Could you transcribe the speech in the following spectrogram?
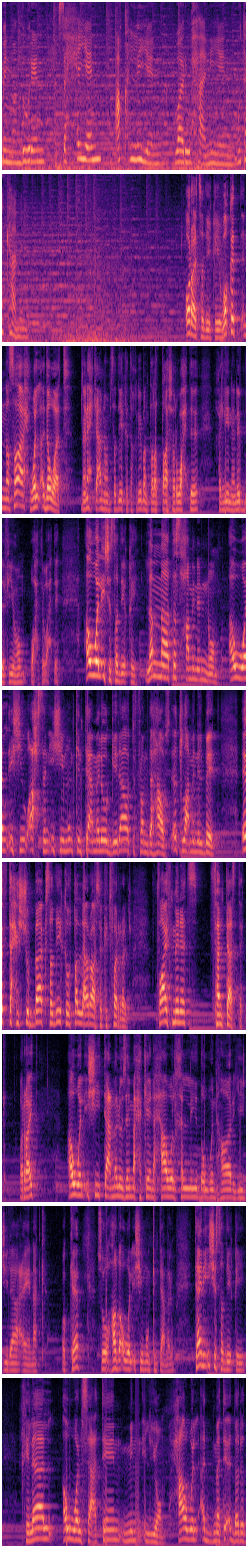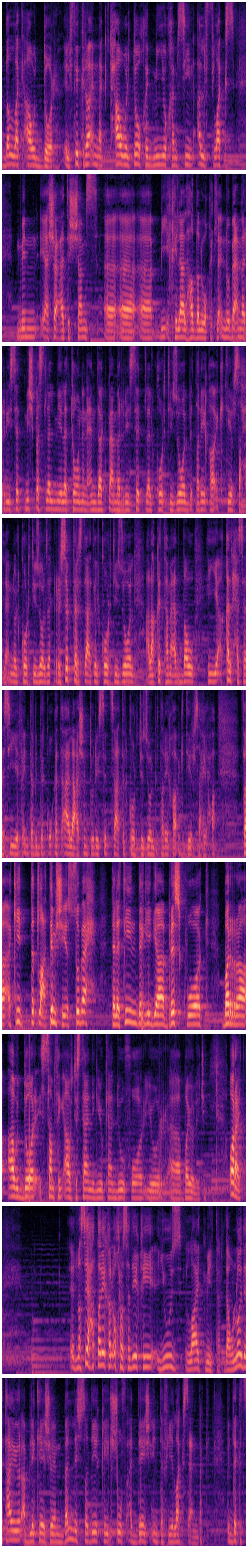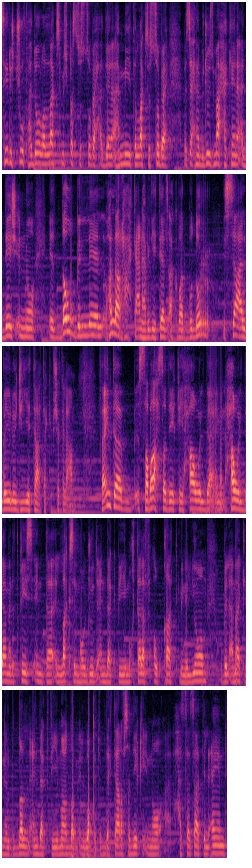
من منظور صحي عقلي وروحاني متكامل. alright صديقي وقت النصائح والأدوات. بدنا نحكي عنهم صديقي تقريبا 13 وحدة. خلينا نبدأ فيهم وحدة وحدة. أول إشي صديقي لما تصحى من النوم أول إشي وأحسن إشي ممكن تعمله get out from the house اطلع من البيت. افتح الشباك صديقي وطلع راسك اتفرج. 5 minutes fantastic. Alright? أول إشي تعمله زي ما حكينا حاول خلي ضوء نهار يجي لعينك أوكي؟ so, هذا أول إشي ممكن تعمله. تاني إشي صديقي خلال أول ساعتين من اليوم حاول قد ما تقدر تضلك outdoor الفكرة إنك تحاول تأخذ 150 ألف لكس من أشعة الشمس آه، آه، آه، خلال هذا الوقت لأنه بيعمل reset مش بس للميلاتونين عندك بيعمل reset للكورتيزول بطريقة كتير صح لأنه الكورتيزول ال receptors تاعت الكورتيزول علاقتها مع الضوء هي أقل حساسية فأنت بدك وقت أعلى عشان ت reset ساعة الكورتيزول بطريقة كتير صحيحة فأكيد تطلع تمشي الصبح 30 دقيقة brisk walk برا outdoor is something outstanding you can do for your uh, biology. Alright. النصيحة الطريقة الأخرى صديقي use light meter download على your application بلش صديقي شوف قديش أنت في لكس عندك. بدك تصير تشوف هدول اللكس مش بس الصبح قد أهمية اللكس الصبح بس إحنا بجوز ما حكينا قديش إنه الضوء بالليل وهلأ رح أحكي عنها ب details أكبر بضر الساعة البيولوجية تاعتك بشكل عام. فأنت الصباح صديقي حاول دائما حاول دائما تقيس أنت اللكس الموجود عندك بمختلف أوقات من اليوم وبالأماكن اللي بتضل عندك في معظم الوقت. وبدك تعرف صديقي إنه حساسات العين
